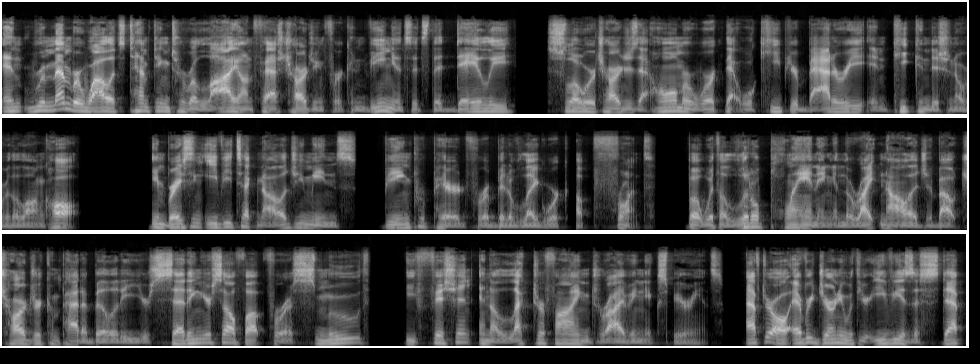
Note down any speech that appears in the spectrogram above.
And remember, while it's tempting to rely on fast charging for convenience, it's the daily slower charges at home or work that will keep your battery in peak condition over the long haul. Embracing EV technology means being prepared for a bit of legwork up front. But with a little planning and the right knowledge about charger compatibility, you're setting yourself up for a smooth, efficient, and electrifying driving experience. After all, every journey with your EV is a step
